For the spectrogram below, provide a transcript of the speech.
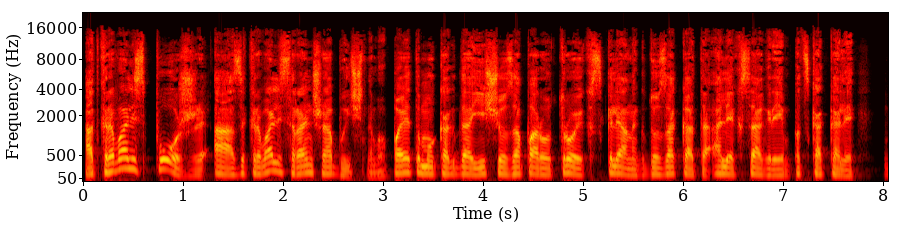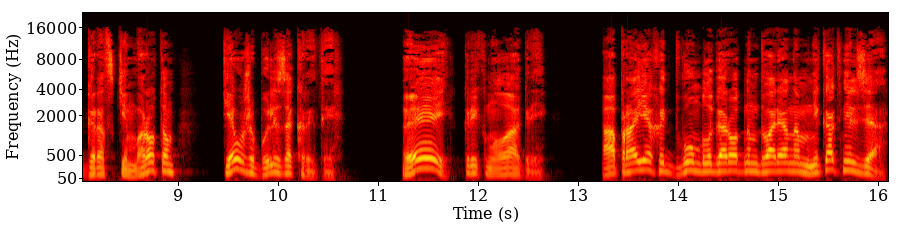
открывались позже, а закрывались раньше обычного. Поэтому, когда еще за пару троек склянок до заката Олег с Агрием подскакали к городским воротам, те уже были закрыты. «Эй!» — крикнул Агрий. «А проехать двум благородным дворянам никак нельзя.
